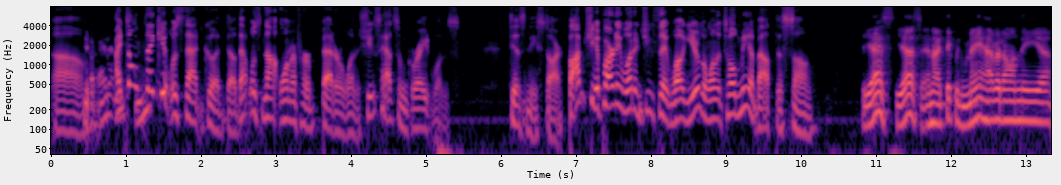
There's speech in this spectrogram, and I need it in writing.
Um, Yep, I. I don't think it was that good though. That was not one of her better ones. She's had some great ones. Disney star Bob Chiappardi, what did you think? Well, you're the one that told me about this song. Yes, yes, and I think we may have it on the uh,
